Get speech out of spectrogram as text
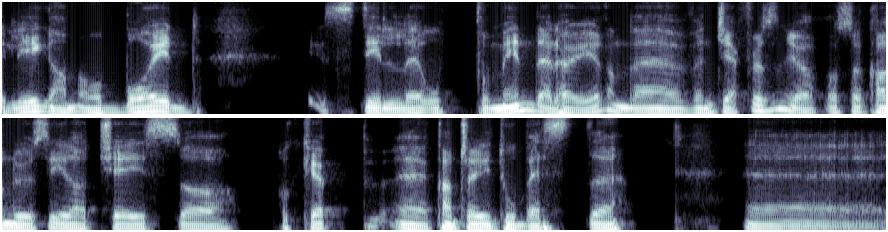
i ligaen, og Boyd stiller opp for min del høyere enn det Van Jefferson gjør. Og så kan du jo si at Chase og, og Cup eh, kanskje er de to beste eh,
